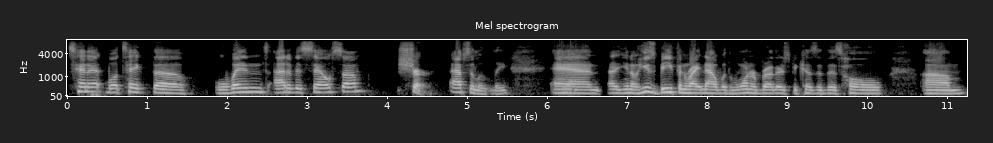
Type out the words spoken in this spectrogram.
Tenet will take the wins out of his sails some? Sure, absolutely. And yeah. uh, you know he's beefing right now with Warner Brothers because of this whole um,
